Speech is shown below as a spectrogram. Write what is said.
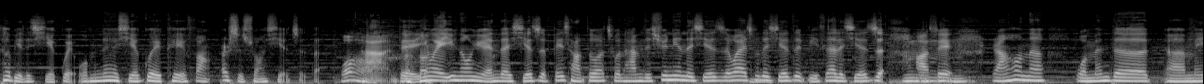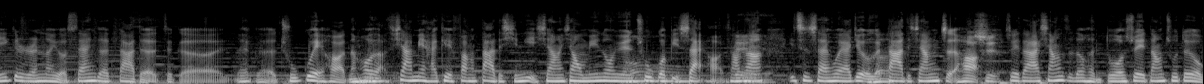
特别的鞋柜，我们那个鞋柜可以放二十双鞋子的。哇，啊。对，因为运动员的鞋子非常多，除了他们的训练的鞋子、外出的鞋子、比赛的鞋子。啊，所以嗯然后呢，我们的呃每一个人呢有三个大的这个那个橱柜哈，然后嗯下面还可以放大的行李箱，像我们运动员出国比赛哈，常常一次赛会啊就有个嗯大的箱子哈，是。所以大家箱子都很多，所以当初都有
